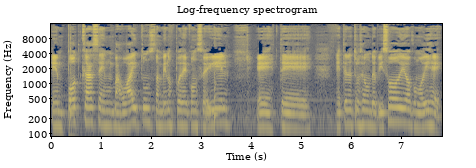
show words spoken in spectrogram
En podcast, en bajo iTunes también nos puede conseguir. Este, este es nuestro segundo episodio. Como dije,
